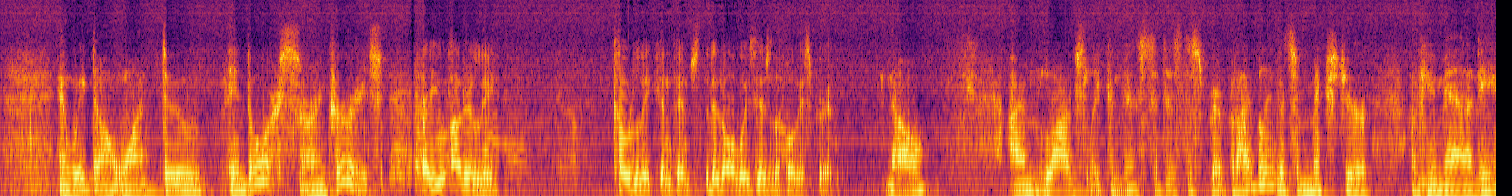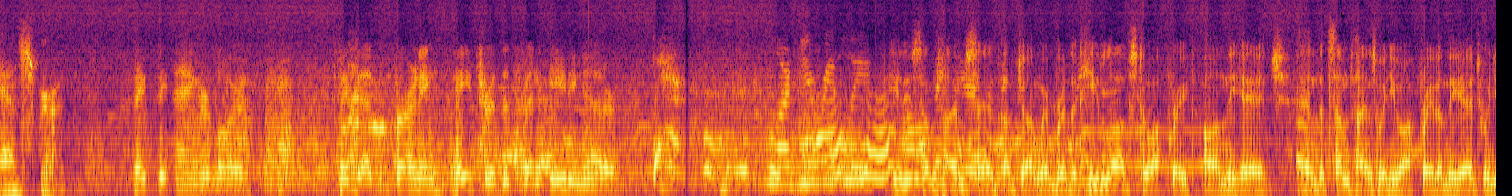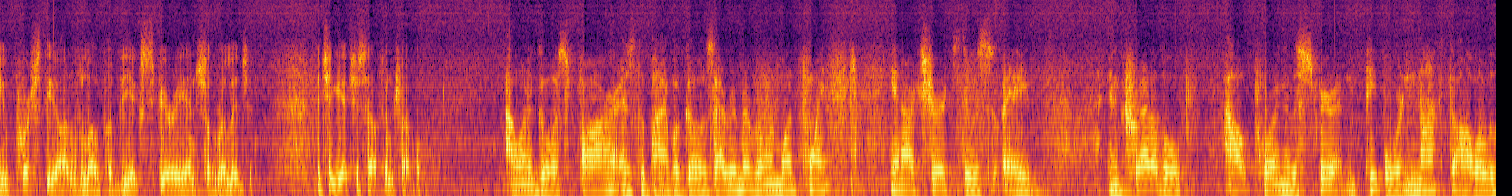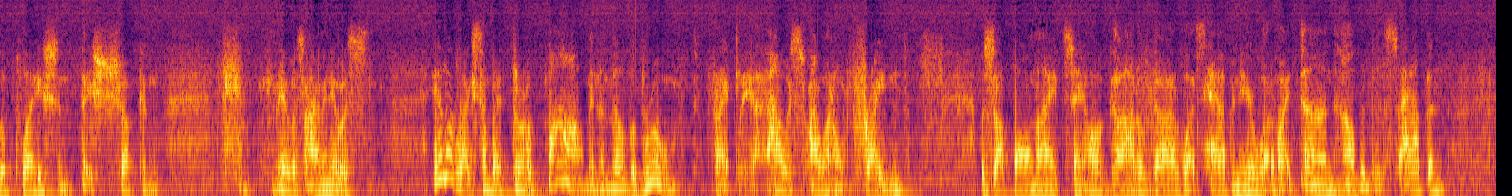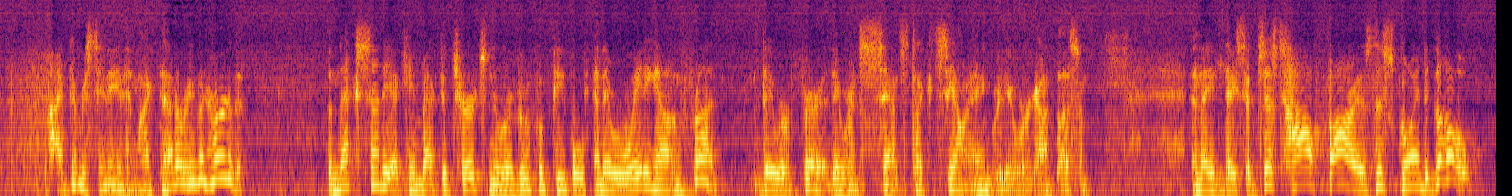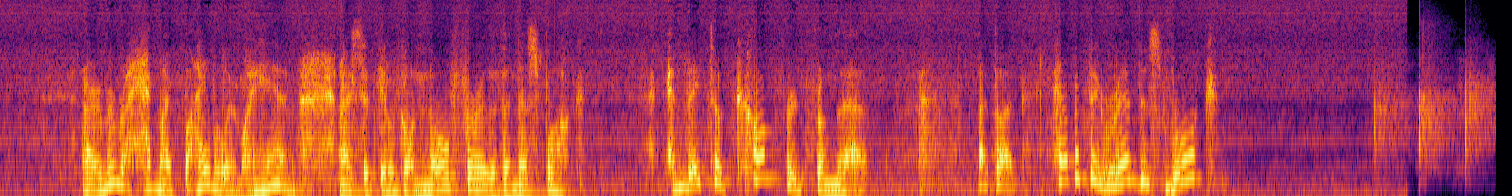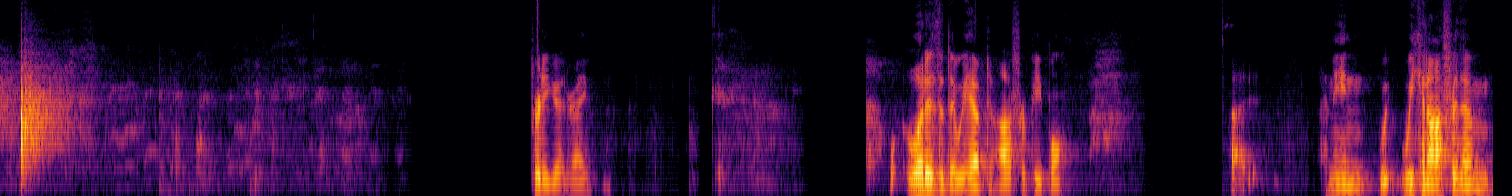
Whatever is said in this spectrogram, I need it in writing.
and we don't want to endorse or encourage. Are you utterly, totally convinced that it always is the Holy Spirit? No. I'm largely convinced it is the Spirit, but I believe it's a mixture of humanity and spirit. Take the anger, Lord. Take that burning hatred that's been eating at her. Lord, you really. It is sometimes said of John Wimber that he loves to operate on the edge, and that sometimes when you operate on the edge, when you push the envelope of the experiential religion, that you get yourself in trouble. I want to go as far as the Bible goes. I remember when one point in our church there was a incredible outpouring of the Spirit, and people were knocked all over the place, and they shook, and it was, I mean, it was, it looked like somebody threw a bomb in the middle of the room frankly. I was, I went home frightened. I was up all night saying, oh God, oh God, what's happened here? What have I done? How did this happen? I'd never seen anything like that or even heard of it. The next Sunday I came back to church and there were a group of people and they were waiting out in front. They were very, they were incensed. I could see how angry they were, God bless them. And they, they said, just how far is this going to go? And I remember I had my Bible in my hand. And I said, it'll go no further than this book. And they took comfort from that. I thought, haven't they read this book? Pretty good, right? What is it that we have to offer people? I mean, we, can offer them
